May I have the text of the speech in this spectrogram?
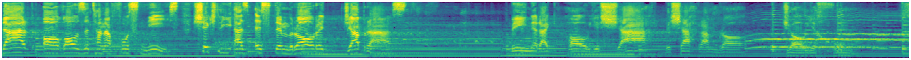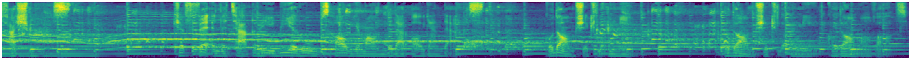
درد آغاز تنفس نیست شکلی از استمرار جبر است. بین رگهای شهر به شهرم را جای خون خشم است که فعل تقریبی روزهای مانده در آینده است. کدام شکل امید؟ کدام شکل امید؟ کدام آغاز؟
